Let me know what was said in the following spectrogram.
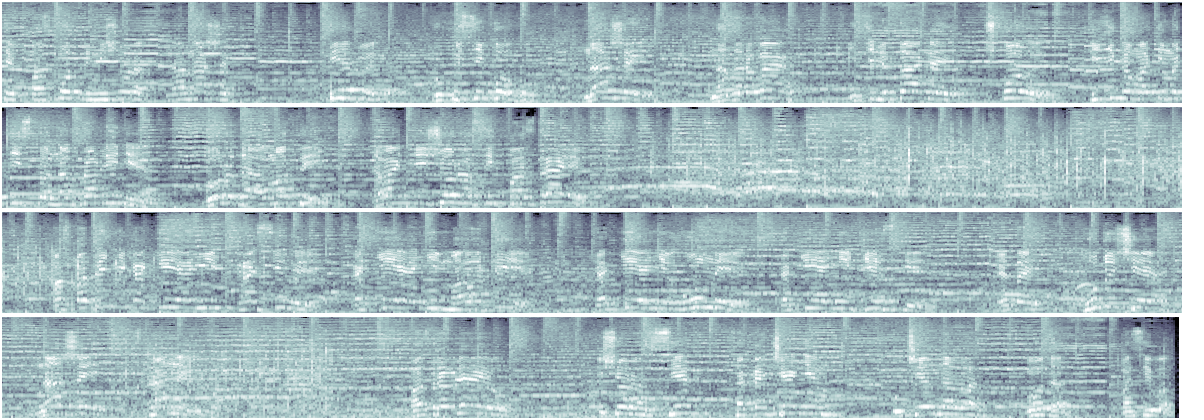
Давайте посмотрим еще раз на наших первых выпускников нашей Назарбаев интеллектуальной школы физико-математического направления города Алматы. Давайте еще раз их поздравим. Посмотрите, какие они красивые, какие они молодые, какие они умные, какие они дерзкие. Это будущее нашей страны. Поздравляю еще раз всех с окончанием учебного года. Спасибо.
